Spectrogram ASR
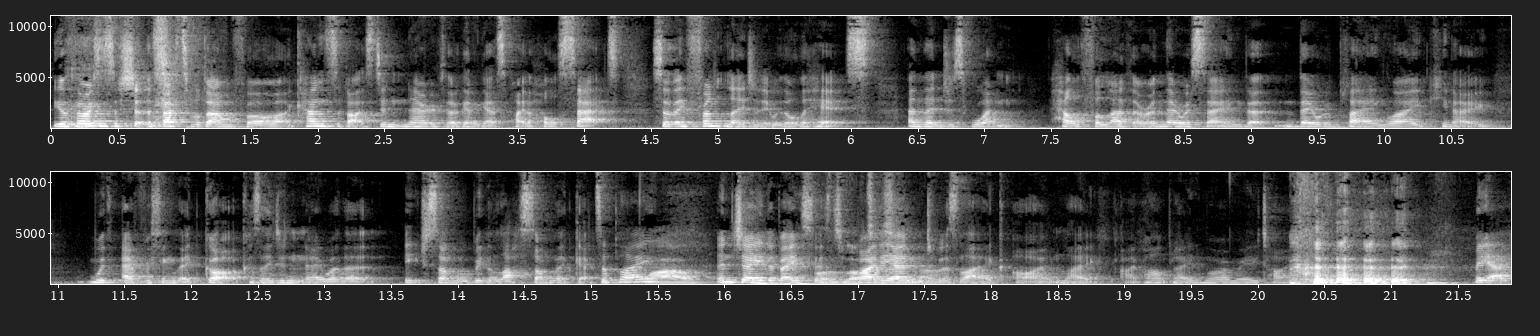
the authorities have shut the festival down for. Cancer Bats didn't know if they were going to get to play the whole set, so they front loaded it with all the hits and then just went hell for leather. And they were saying that they were playing like you know with everything they'd got because they didn't know whether each song will be the last song they'd get to play. Wow. And Jay, the bassist, by the end that. was like, "Oh, I'm like, I can't play anymore. I'm really tired." but yeah,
